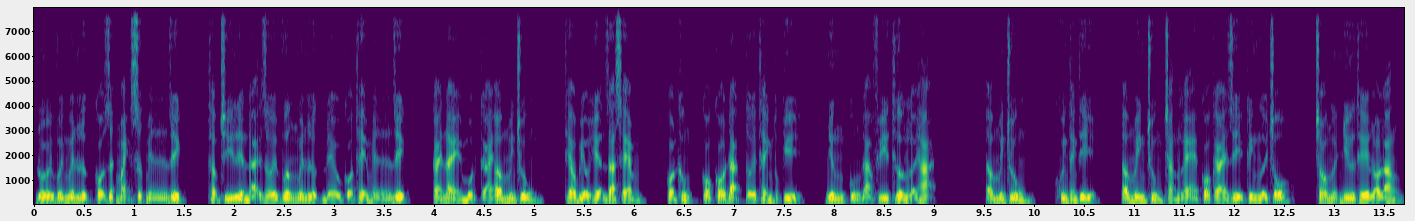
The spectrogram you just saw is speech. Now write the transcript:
đối với nguyên lực có rất mạnh sức miễn dịch, thậm chí liền đại giới vương nguyên lực đều có thể miễn dịch, cái này một cái âm minh trùng, theo biểu hiện ra xem, còn không có có đạt tới thành thục kỳ, nhưng cũng đã phi thường lợi hại. Âm minh trùng, khuynh thành tỷ, âm minh trùng chẳng lẽ có cái gì kinh người chỗ, cho ngươi như thế lo lắng?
